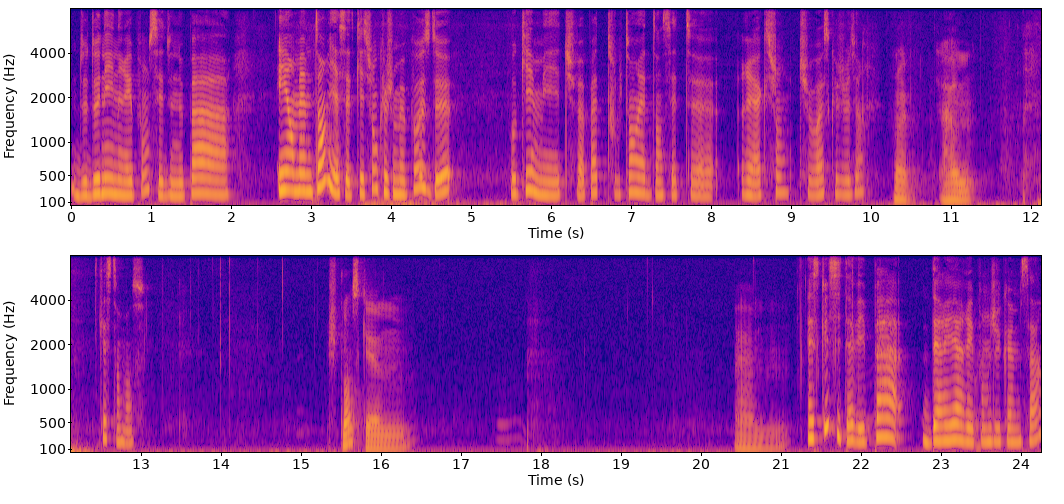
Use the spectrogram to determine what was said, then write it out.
de donner une réponse et de ne pas... Et en même temps, il y a cette question que je me pose de, ok, mais tu vas pas tout le temps être dans cette euh, réaction, tu vois ce que je veux dire? Ouais. euh, Qu'est-ce que t'en penses? Je pense que. euh, Est-ce que si t'avais pas derrière répondu comme ça,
